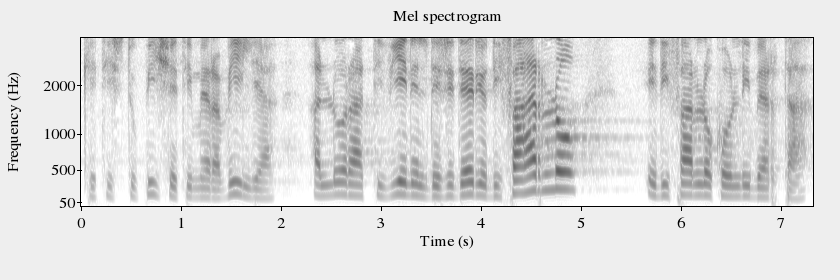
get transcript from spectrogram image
che ti stupisce, ti meraviglia, allora ti viene il desiderio di farlo e di farlo con libertà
